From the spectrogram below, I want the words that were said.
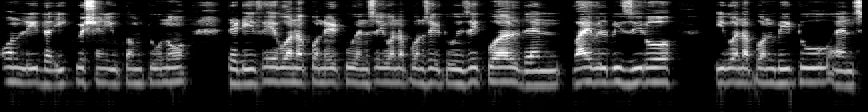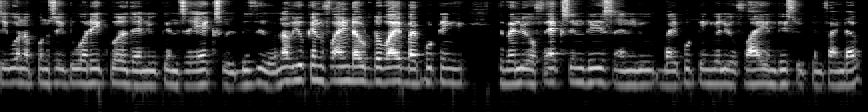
only the equation you come to know that if a1 upon a2 and c1 upon c2 is equal then y will be 0 b1 upon b2 and c1 upon c2 are equal then you can say x will be 0 now you can find out the y by putting the value of x in this and you by putting value of y in this you can find out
